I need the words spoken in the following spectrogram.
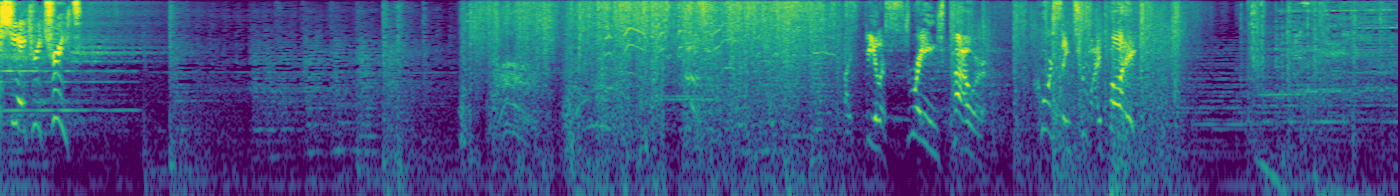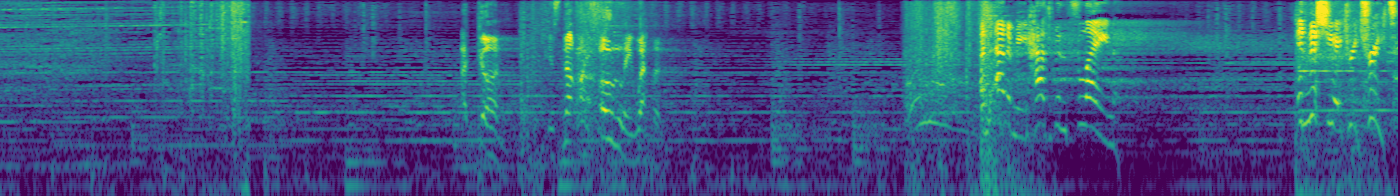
Initiate retreat! I feel a strange power coursing through my body! A gun is not my only weapon! Slain! Initiate retreat!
